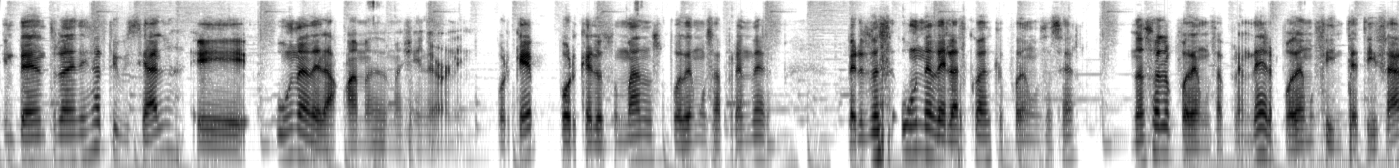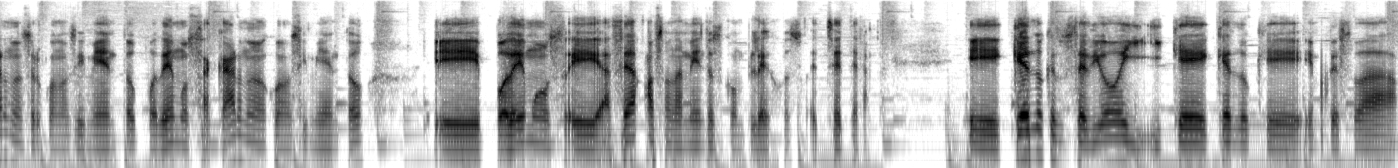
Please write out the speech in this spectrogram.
Dentro de la inteligencia artificial, eh, una de las ramas es Machine Learning. ¿Por qué? Porque los humanos podemos aprender. Pero eso es una de las cosas que podemos hacer. No solo podemos aprender, podemos sintetizar nuestro conocimiento, podemos sacar nuevo conocimiento, eh, podemos eh, hacer razonamientos complejos, etc. Eh, ¿Qué es lo que sucedió y, y qué, es lo que empezó a,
